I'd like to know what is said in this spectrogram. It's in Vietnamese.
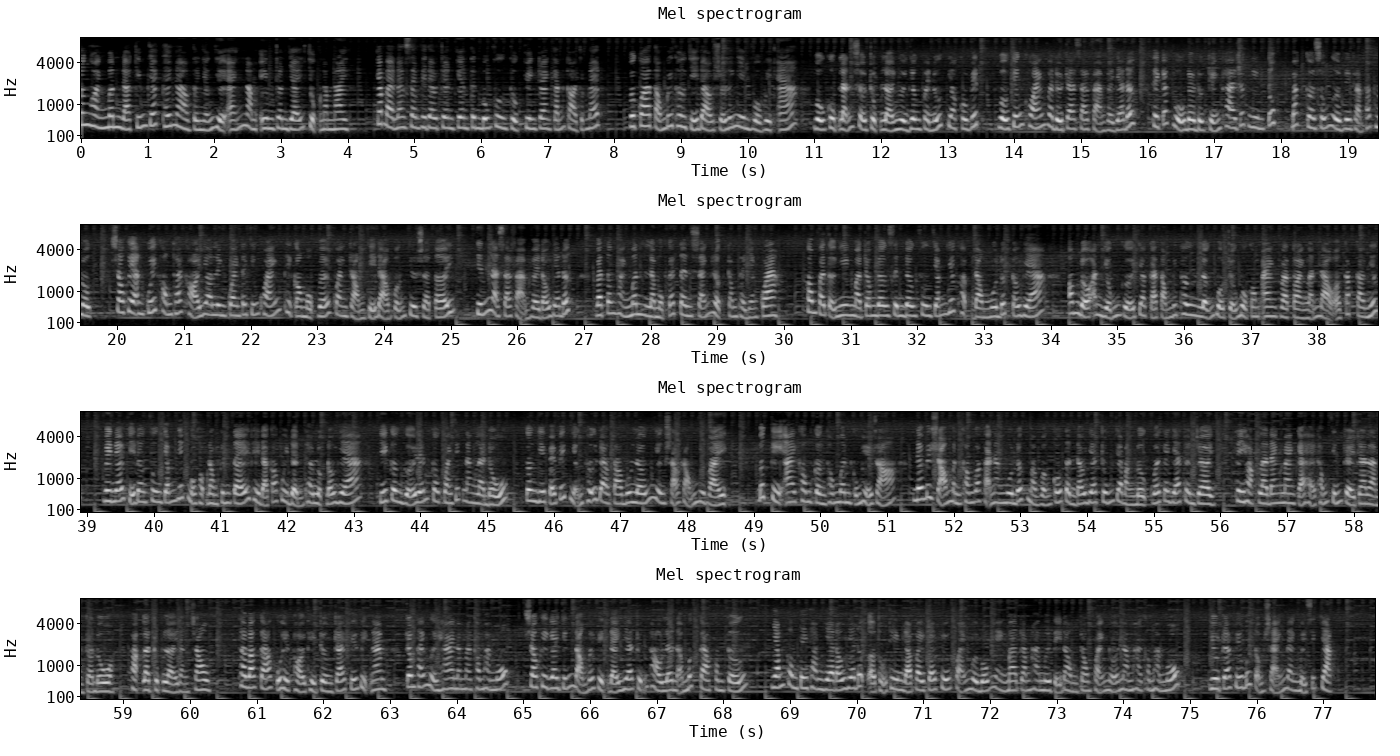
Tân Hoàng Minh đã kiếm chắc thế nào từ những dự án nằm im trên giấy chục năm nay? Các bạn đang xem video trên kênh tin bốn phương thuộc chuyên trang cánh cò.net. Vừa qua, Tổng Bí thư chỉ đạo xử lý nghiêm vụ Việt Á, vụ cục lãnh sự trục lợi người dân về nước do Covid, vụ chứng khoán và điều tra sai phạm về giá đất, thì các vụ đều được triển khai rất nghiêm túc, bắt cơ số người vi phạm pháp luật. Sau khi anh Quyết không thoát khỏi do liên quan tới chứng khoán, thì còn một vế quan trọng chỉ đạo vẫn chưa sợ tới, chính là sai phạm về đấu giá đất, và Tân Hoàng Minh là một cái tên sáng rực trong thời gian qua. Không phải tự nhiên mà trong đơn xin đơn phương chấm dứt hợp đồng mua đất đấu giá, ông Đỗ Anh Dũng gửi cho cả Tổng Bí thư lẫn Bộ trưởng Bộ Công an và toàn lãnh đạo ở cấp cao nhất. Vì nếu chỉ đơn phương chấm dứt một hợp đồng kinh tế thì đã có quy định theo luật đấu giá, chỉ cần gửi đến cơ quan chức năng là đủ, cần gì phải viết những thứ đào to búa lớn nhưng sáo rỗng như vậy. Bất kỳ ai không cần thông minh cũng hiểu rõ, nếu biết rõ mình không có khả năng mua đất mà vẫn cố tình đấu giá trúng cho bằng được với cái giá trên trời, thì hoặc là đang mang cả hệ thống chính trị ra làm trò đùa, hoặc là trục lợi đằng sau. Theo báo cáo của Hiệp hội Thị trường Trái phiếu Việt Nam, trong tháng 12 năm 2021, sau khi gây chấn động với việc đẩy giá trúng thầu lên ở mức cao không tưởng, nhóm công ty tham gia đấu giá đất ở Thủ Thiêm đã vay trái phiếu khoảng 14.320 tỷ đồng trong khoảng nửa năm 2021, dù trái phiếu bất động sản đang bị siết chặt.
